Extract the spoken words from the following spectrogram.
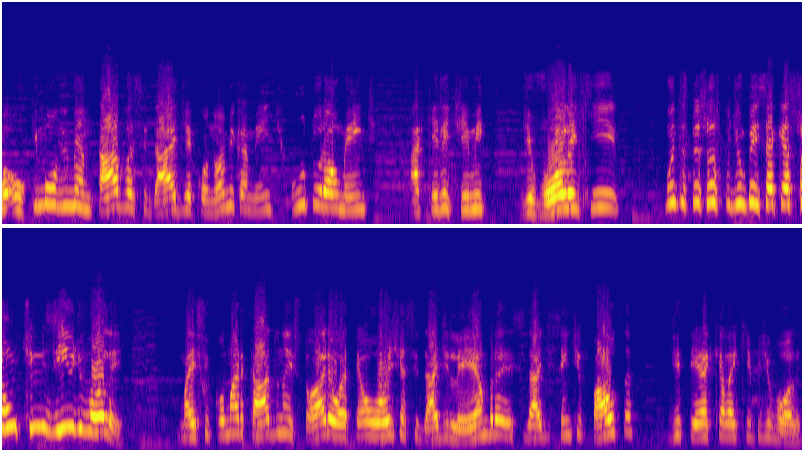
o que movimentava a cidade economicamente, culturalmente, aquele time de vôlei que muitas pessoas podiam pensar que é só um timezinho de vôlei. Mas ficou marcado na história, ou até hoje a cidade lembra, a cidade sente falta de ter aquela equipe de vôlei.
